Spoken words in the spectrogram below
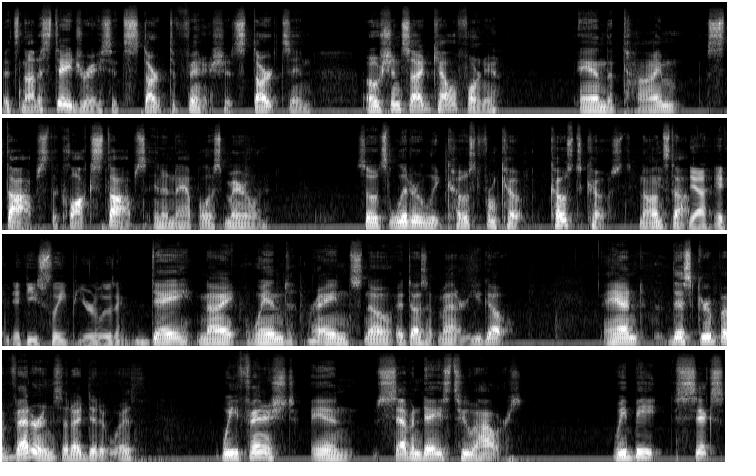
it's not a stage race. It's start to finish. It starts in Oceanside, California, and the time stops. The clock stops in Annapolis, Maryland. So it's literally coast from coast. coast to coast, nonstop. Yeah, if, if you sleep, you're losing. Day, night, wind, rain, snow, it doesn't matter. You go. And this group of veterans that I did it with, we finished in seven days, two hours. We beat six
